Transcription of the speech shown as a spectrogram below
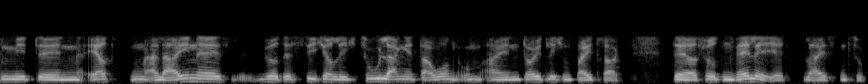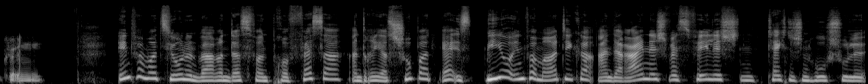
mit den Ärzten alleine wird es sicherlich zu lange dauern, um einen deutlichen Beitrag der vierten Welle jetzt leisten zu können. Informationen waren das von Professor Andreas Schuppert. Er ist Bioinformatiker an der Rheinisch-Westfälischen Technischen Hochschule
